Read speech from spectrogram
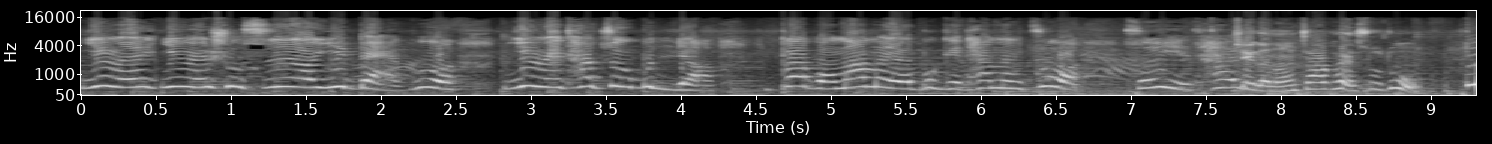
因为因为寿司要一百个，因为他做不了，爸爸妈妈也不给他们做，所以他这个能加快速度。对，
